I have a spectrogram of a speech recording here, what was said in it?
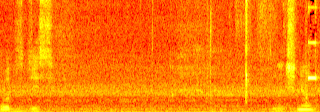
Вот здесь. Начнем.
